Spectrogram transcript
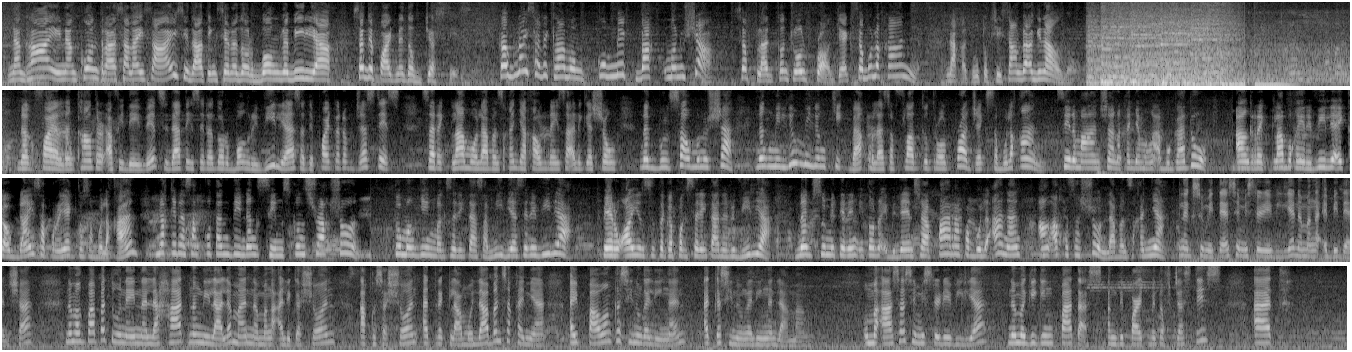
Naghain ng kontra sa laysay si dating Senador Bong Revilla sa Department of Justice. Kaugnay sa reklamong kumikback umano siya sa flood control project sa Bulacan. Nakatutok si Sandra Aguinaldo. Nag-file ng counter-affidavit si dating Senador Bong Revilla sa Department of Justice sa reklamo laban sa kanya kaugnay sa aligasyong nagbulsa umano siya ng milyong-milyong kickback mula sa flood control project sa Bulacan. Sinamahan siya ng kanyang mga abogado. Ang reklamo kay Revilla ay kaugnay sa proyekto sa Bulacan na kinasangkutan din ng Sims Construction. Tumangging magsalita sa media si Revilla pero ayon sa tagapagsalita ni Revilla, nagsumite rin ito ng ebidensya para pabulaanan ang akusasyon laban sa kanya. Nagsumite si Mr. Revilla ng mga ebidensya na magpapatunay na lahat ng nilalaman ng mga aligasyon, akusasyon at reklamo laban sa kanya ay pawang kasinungalingan at kasinungalingan lamang. Umaasa si Mr. Revilla na magiging patas ang Department of Justice at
